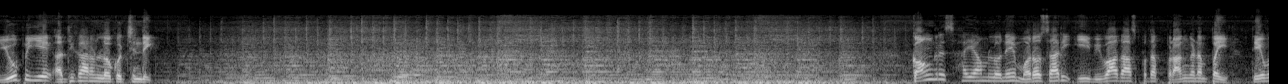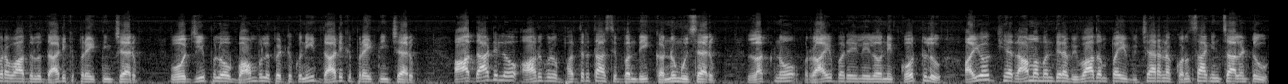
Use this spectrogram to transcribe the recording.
యూపీఏ అధికారంలోకొచ్చింది. కాంగ్రెస్ హయాంలోనే మరోసారి ఈ వివాదాస్పద ప్రాంగణంపై తీవ్రవాదులు దాడికి ప్రయత్నించారు. ఓ జీపులో బాంబులు పెట్టుకుని దాడికి ప్రయత్నించారు. ఆ దాడిలో ఆరుగురు భద్రతా సిబ్బంది కన్నుమూశారు. లక్నో రాయ్బరేలీలోని కోర్టులు అయోధ్య రామమందిర వివాదంపై విచారణ కొనసాగించాలంటూ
